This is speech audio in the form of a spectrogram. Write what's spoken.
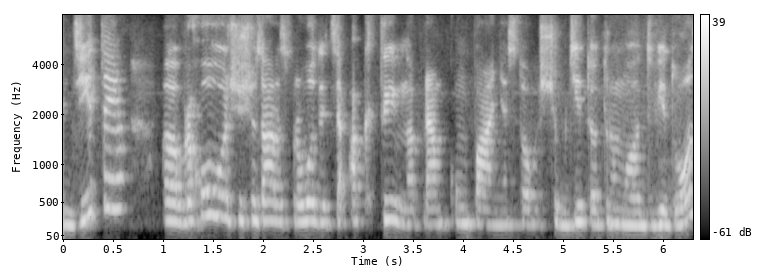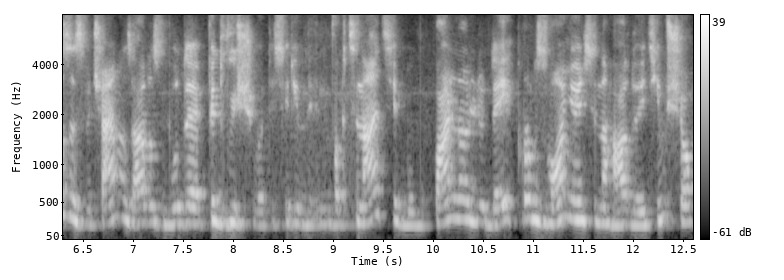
Діти, е, враховуючи, що зараз проводиться активна прям компанія з того, щоб діти отримали дві дози, звичайно, зараз буде підвищуватися рівень вакцинації, бо буквально людей продзвонюють і нагадують їм, що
